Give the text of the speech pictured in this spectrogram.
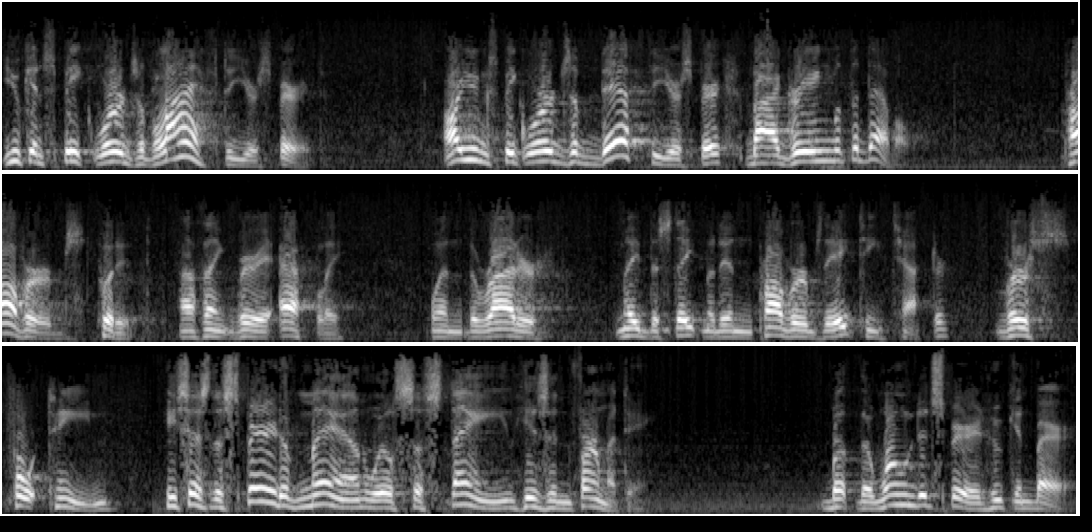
You can speak words of life to your spirit. Or you can speak words of death to your spirit by agreeing with the devil. Proverbs put it, I think, very aptly when the writer made the statement in Proverbs, the 18th chapter verse 14, he says, The spirit of man will sustain his infirmity, but the wounded spirit who can bear?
